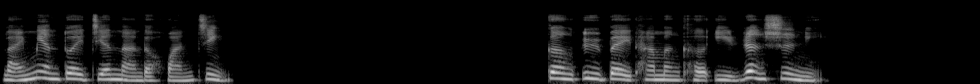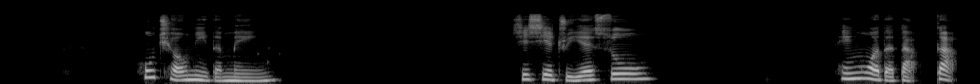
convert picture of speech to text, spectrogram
来面对艰难的环境，更预备他们可以认识你，呼求你的名。谢谢主耶稣，听我的祷告，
